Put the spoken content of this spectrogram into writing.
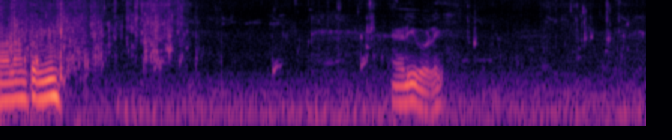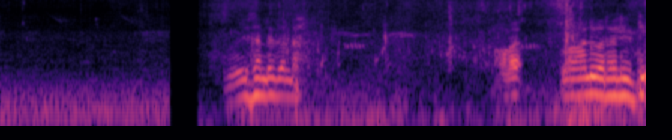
നാലാമത്തെ മീൻ. അടിപൊളി. ഇതുണ്ടോ? നാല് വരാൽ കിട്ടി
